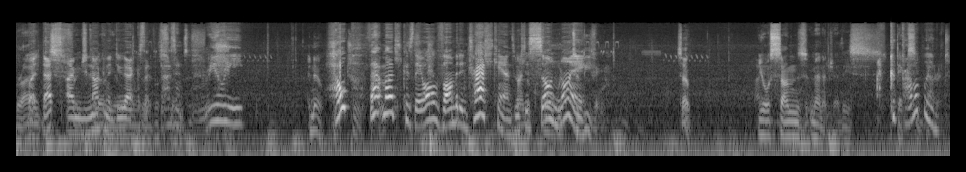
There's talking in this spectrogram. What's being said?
bright but that's I'm French not going to do that because that river doesn't really No. help that much because they all vomit in trash cans, which I is look so forward to annoying. leaving. So, your son's manager, this Could Dexy probably Barrett.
